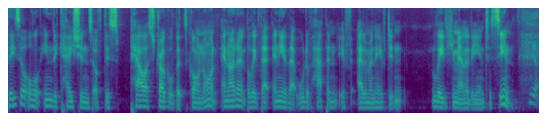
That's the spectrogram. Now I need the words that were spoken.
these are all indications of this power struggle that's gone on. And I don't believe that any of that would have happened if Adam and Eve didn't lead humanity into sin. Yeah.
